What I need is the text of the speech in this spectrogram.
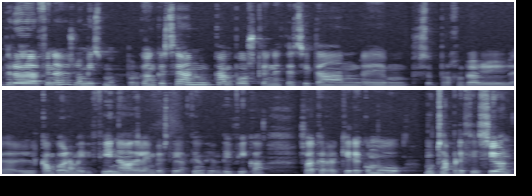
Pero al final es lo mismo, porque aunque sean campos que necesitan, em, pues, por ejemplo, el, campo de la medicina, de la investigación científica, o sea, que requiere como mucha precisión,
